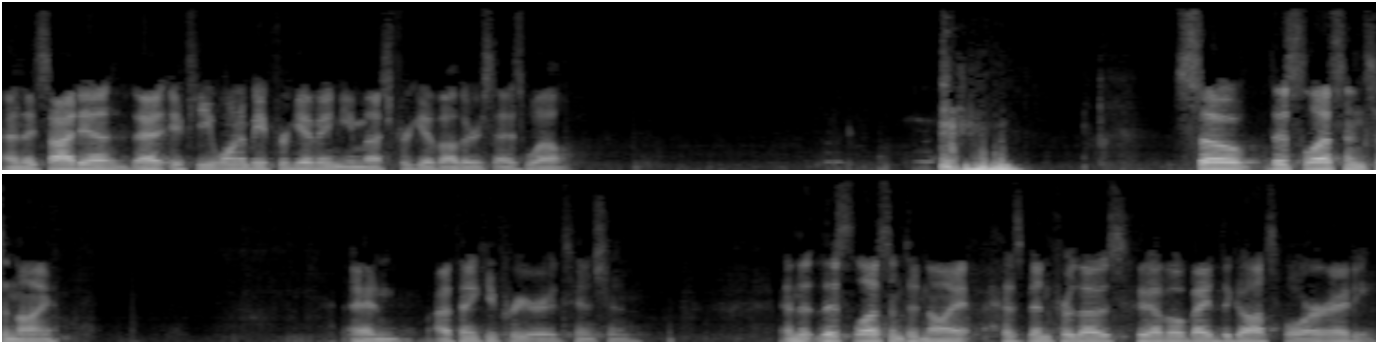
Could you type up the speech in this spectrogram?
And this idea that if you want to be forgiving, you must forgive others as well. So, this lesson tonight, and I thank you for your attention, and that this lesson tonight has been for those who have obeyed the gospel already,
